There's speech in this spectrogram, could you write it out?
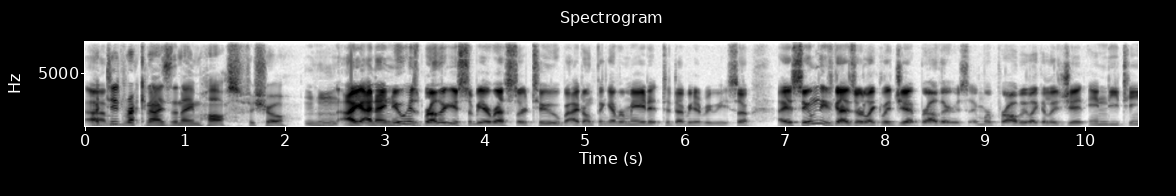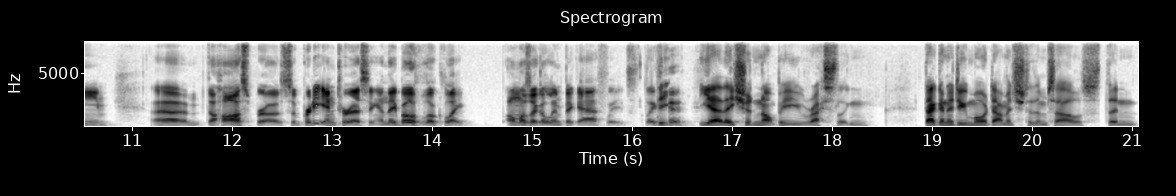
I Um, did recognize the name Haas for sure. hmm I and I knew his brother used to be a wrestler too, but I don't think ever made it to WWE. So I assume these guys are like legit brothers, and we're probably like a legit indie team, um, the Haas Bros. So pretty interesting, and they both look like almost like Olympic athletes. Like The, yeah, they should not be wrestling. They're going to do more damage to themselves than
